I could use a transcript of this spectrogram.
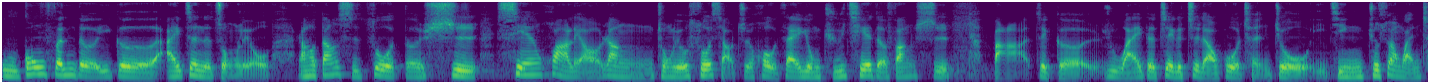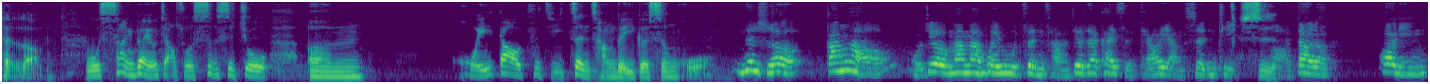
五公分的一个癌症的肿瘤。然后当时做的是先化疗，让肿瘤缩小之后，再用局切的方式把这个乳癌的这个治疗过程就已经就算完成了。我上一段有讲说，是不是就嗯回到自己正常的一个生活？那时候刚好。我就慢慢恢复正常，就在开始调养身体。是啊，到了二零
